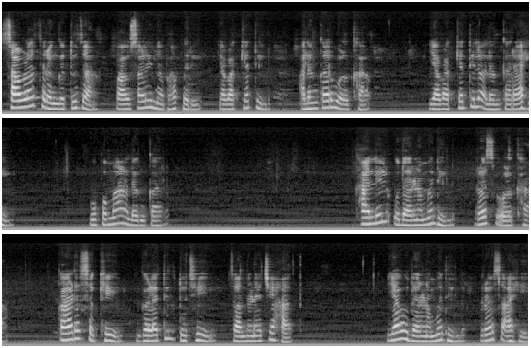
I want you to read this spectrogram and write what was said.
सावळाच रंग तुझा पावसाळी नभापरी या वाक्यातील अलंकार ओळखा. या वाक्यातील अलंकार आहे. उपमा अलंकार. खालील उदाहरणामधील रस ओळखा. काढ सखे गळ्यातील तुझे चांदण्याचे हात. या उदाहरणामधील रस आहे.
